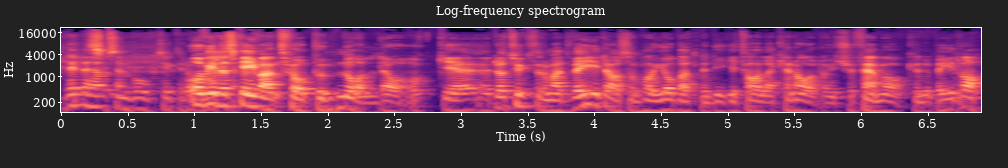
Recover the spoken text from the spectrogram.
det behövs en bok tyckte de. Och ville skriva en 2.0 då. Och eh, då tyckte de att vi då som har jobbat med digitala kanaler i 25 år kunde bidra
